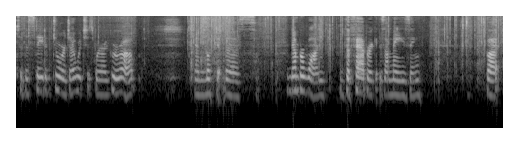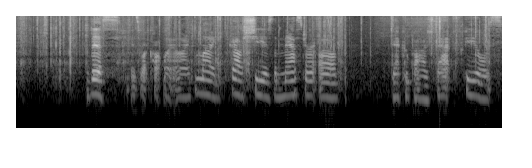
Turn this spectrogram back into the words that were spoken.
to the state of Georgia, which is where I grew up. And look at this. Number one, the fabric is amazing. But this is what caught my eye. My gosh, she is the master of decoupage. That feels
